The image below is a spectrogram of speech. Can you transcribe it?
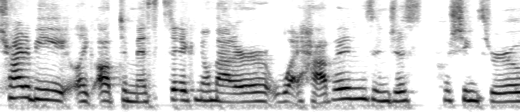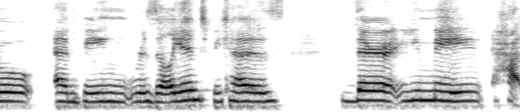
try to be like optimistic no matter what happens and just pushing through and being resilient because there you may ha-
